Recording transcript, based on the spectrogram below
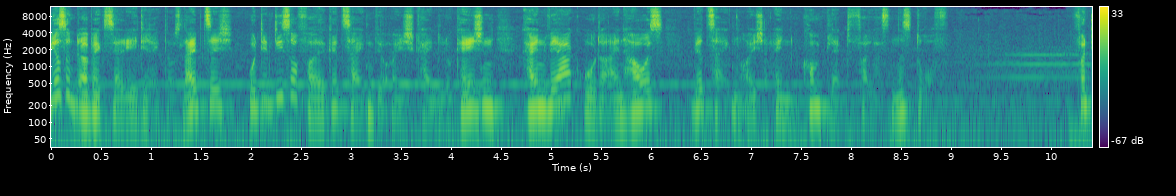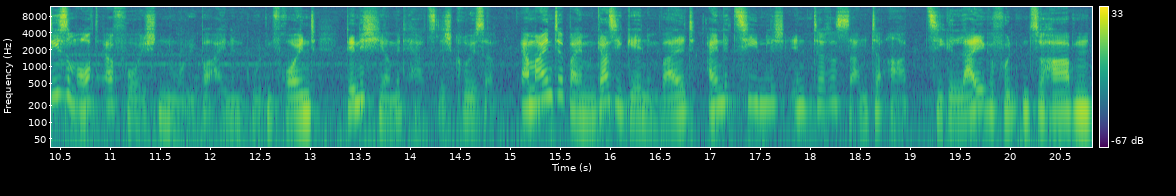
Wir sind Urbex LE direkt aus Leipzig und in dieser Folge zeigen wir euch keine Location, kein Werk oder ein Haus, wir zeigen euch ein komplett verlassenes Dorf. Von diesem Ort erfuhr ich nur über einen guten Freund, den ich hiermit herzlich grüße. Er meinte beim Gassigehen im Wald eine ziemlich interessante Art Ziegelei gefunden zu haben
